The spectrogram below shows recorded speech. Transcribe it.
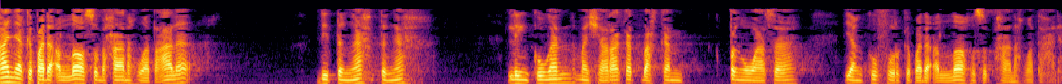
hanya kepada Allah Subhanahu wa taala di tengah-tengah lingkungan masyarakat bahkan penguasa yang kufur kepada Allah Subhanahu wa taala.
